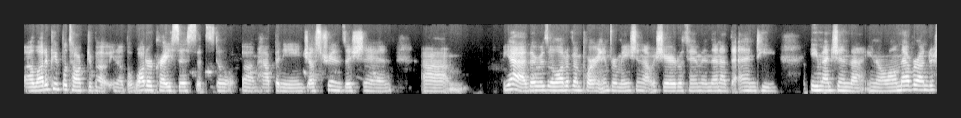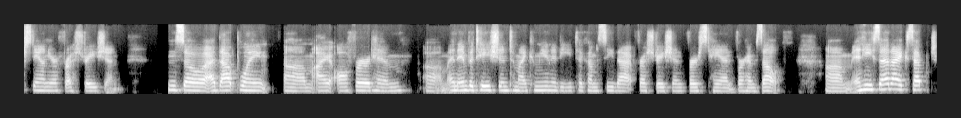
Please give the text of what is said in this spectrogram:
A lot of people talked about you know the water crisis that's still um, happening just transition. Um, yeah there was a lot of important information that was shared with him and then at the end he he mentioned that you know i'll never understand your frustration and so at that point um, i offered him um, an invitation to my community to come see that frustration firsthand for himself. Um, and he said, I accept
